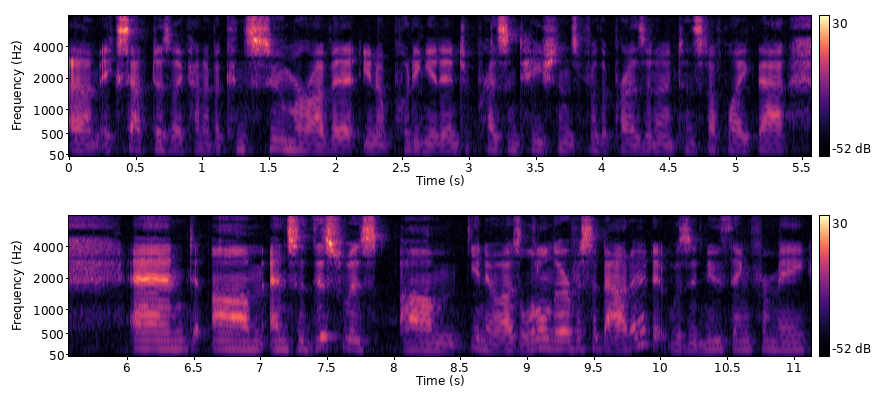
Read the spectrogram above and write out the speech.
um, except as a kind of a consumer of it, you know, putting it into presentations for the president and stuff like that. And um, and so this was, um, you know, I was a little nervous about it. It was a new thing for me.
